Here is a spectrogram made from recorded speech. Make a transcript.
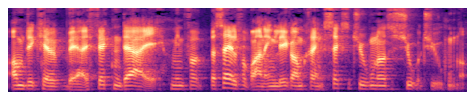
om det kan være effekten deraf. Min for, basalforbrænding ligger omkring 2600 til 2700.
